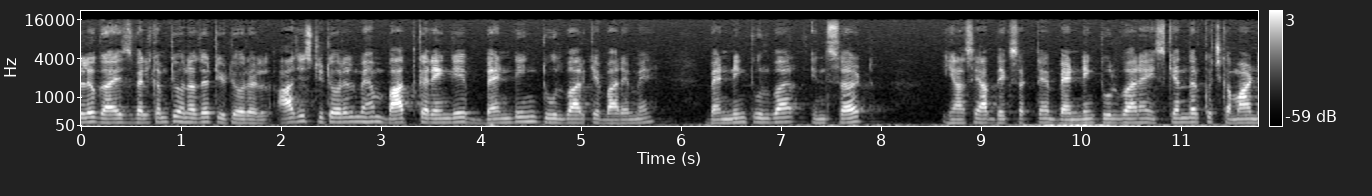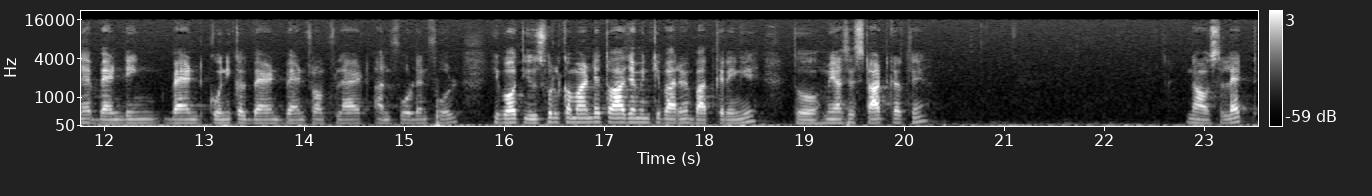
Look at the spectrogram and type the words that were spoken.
Hello guys welcome to another tutorial आज इस ट्यूटोरियल में हम बात करेंगे बेंडिंग टूल बार के बारे में। बेंडिंग टूलबार इंसर्ट यहाँ से आप देख सकते हैं बेंडिंग टूल बार है। इसके अंदर कुछ कमांड है bending band conical band band from flat unfold and fold ये बहुत यूज़फुल कमांड है तो आज हम इनके बारे में बात करेंगे। तो हम यहाँ से स्टार्ट करते हैं। Now select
